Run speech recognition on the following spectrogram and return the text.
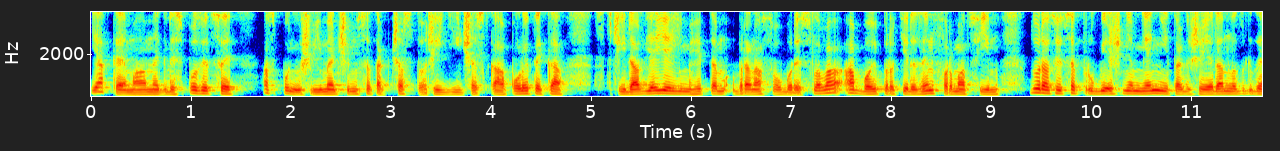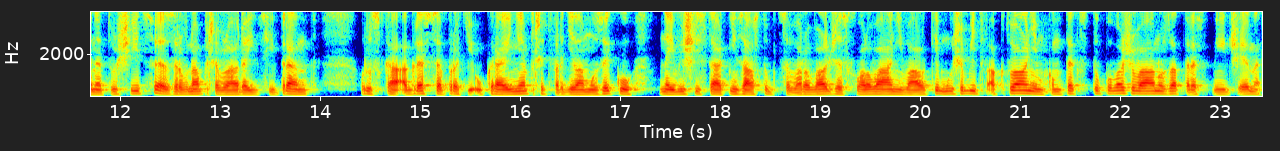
jaké máme k dispozici. Aspoň už víme, čím se tak často řídí česká politika. Střídavě je jím hitem obrana svobody slova a boj proti dezinformacím. Důrazy se průběžně mění, takže jeden let kdy netuší, co je zrovna převládající trend. Ruská agrese proti Ukrajině přitvrdila muziku. Nejvyšší státní zástupce varoval, že schvalování války může být v aktuálním kontextu považováno za trestný čin.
